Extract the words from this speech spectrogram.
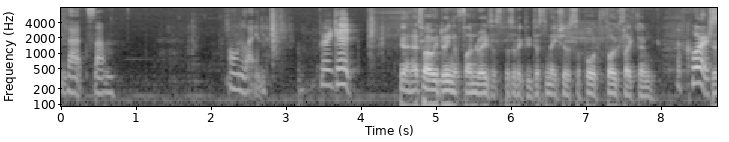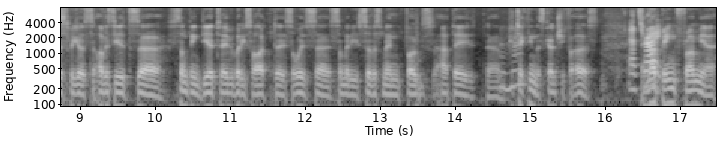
That's um, online. Very good. Yeah, and that's why we're doing the fundraiser specifically, just to make sure to support folks like them. Of course. Just because obviously it's uh, something dear to everybody's heart. There's always uh, somebody, servicemen, folks out there um, protecting this country for us. Mm-hmm. That's and right. Not being from here.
